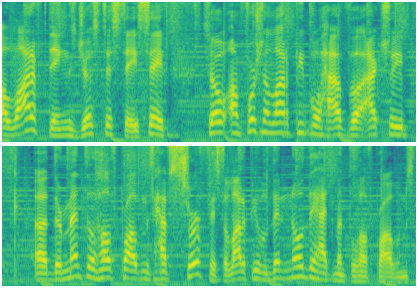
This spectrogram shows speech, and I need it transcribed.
a lot of things just to stay safe so, unfortunately, a lot of people have uh, actually. Uh, their mental health problems have surfaced. A lot of people didn't know they had mental health problems,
